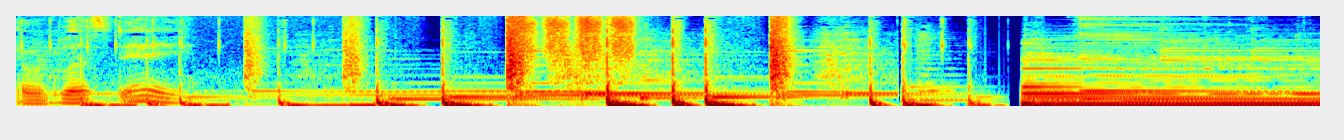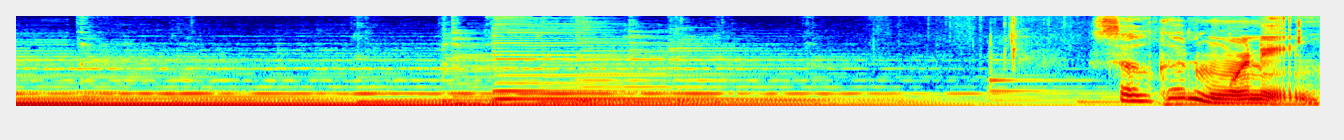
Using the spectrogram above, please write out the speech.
Have a blessed day. So, good morning.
